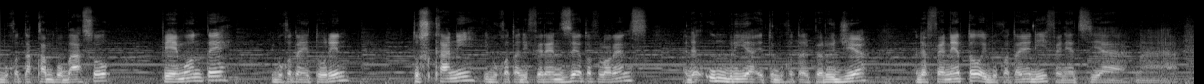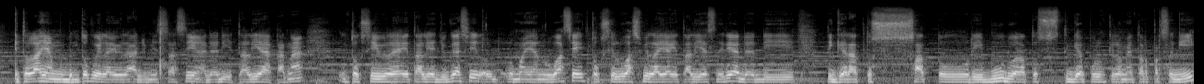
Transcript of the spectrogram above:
ibu kota Campobasso, Piemonte, ibu kotanya Turin, Tuscany, ibu kota di Firenze atau Florence, ada Umbria, itu ibu kota di Perugia, ada Veneto, ibu kotanya di Venezia. Nah, itulah yang membentuk wilayah-wilayah administrasi yang ada di Italia. Karena untuk si wilayah Italia juga sih lumayan luas ya. Untuk si luas wilayah Italia sendiri ada di 301.230 km persegi,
